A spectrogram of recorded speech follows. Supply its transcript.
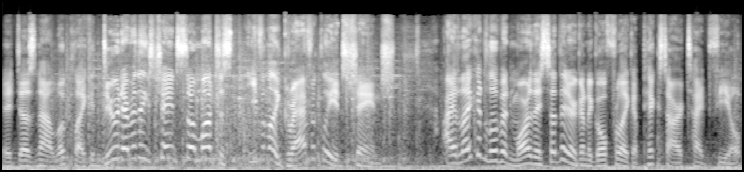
It does not look like it. Dude, everything's changed so much. It's, even like graphically it's changed. I like it a little bit more. They said they were gonna go for like a Pixar type feel.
